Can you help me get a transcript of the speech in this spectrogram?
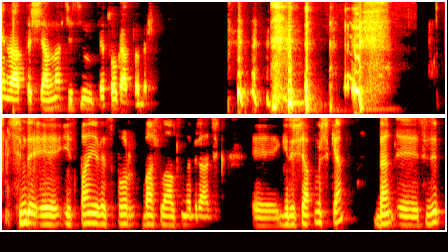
en rahat taşıyanlar kesinlikle tokatlıdır. Şimdi e, İspanya ve spor başlığı altında birazcık e, giriş yapmışken ben e, sizi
